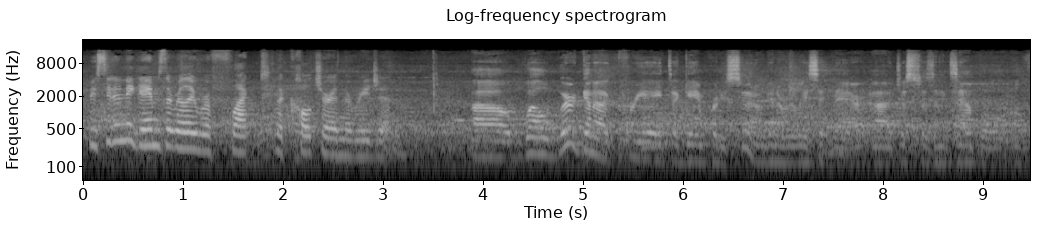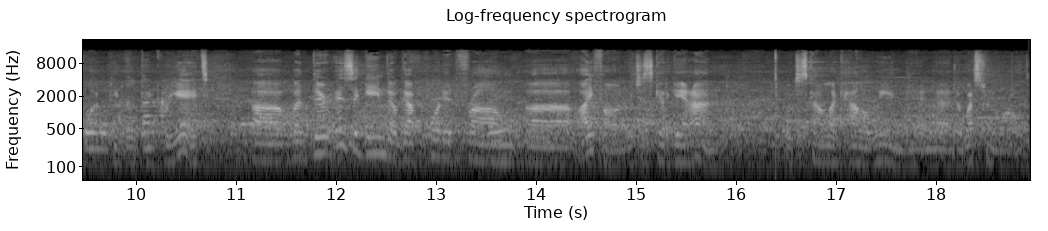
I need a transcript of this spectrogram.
Have you seen any games that really reflect the culture in the region? Uh, well, we're going to create a game pretty soon. I'm going to release it there uh, just as an example of what people can create. Uh, but there is a game that got ported from uh, iPhone, which is Gergean, which is kind of like Halloween in uh, the Western world.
